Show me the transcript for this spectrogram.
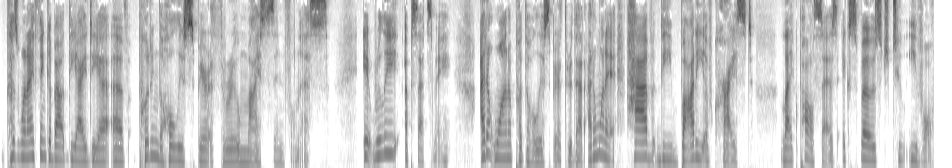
Because when I think about the idea of putting the Holy Spirit through my sinfulness, it really upsets me. I don't want to put the Holy Spirit through that. I don't want to have the body of Christ like Paul says, exposed to evil.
